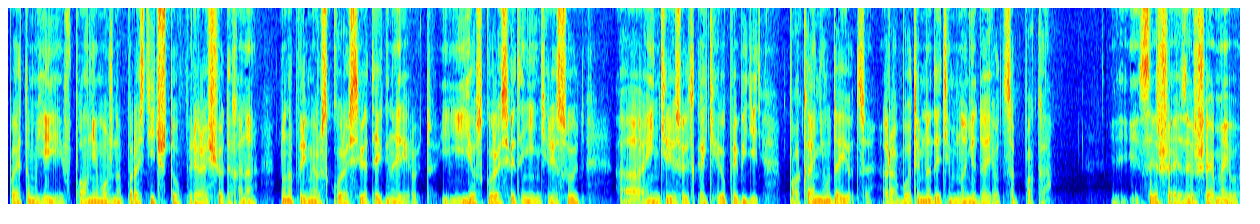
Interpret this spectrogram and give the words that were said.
Поэтому ей вполне можно простить, что при расчетах она, ну, например, скорость света игнорирует. Ее скорость света не интересует, а интересует, как ее победить. Пока не удается. Работаем над этим, но не удается пока. И завершая, завершая мое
